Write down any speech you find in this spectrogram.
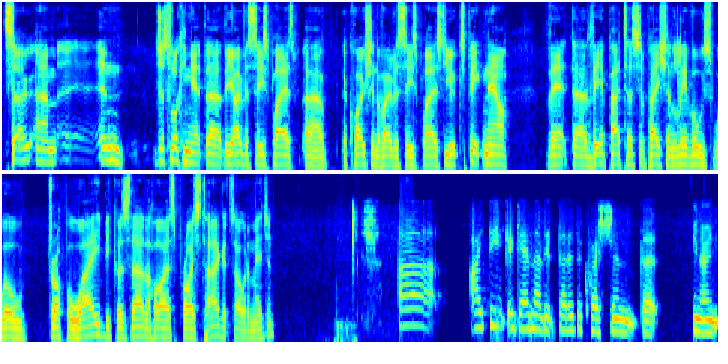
So, um, in just looking at the, the overseas players, uh, the quotient of overseas players, do you expect now that uh, their participation levels will drop away because they're the highest price targets, I would imagine? Uh, I think, again, that, it, that is a question that, you know,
